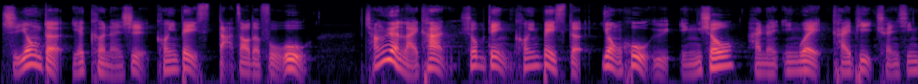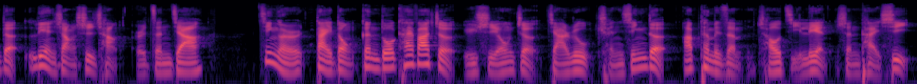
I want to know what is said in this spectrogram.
使用的也可能是 Coinbase 打造的服务。长远来看，说不定 Coinbase 的用户与营收还能因为开辟全新的链上市场而增加，进而带动更多开发者与使用者加入全新的 Optimism 超级链生态系。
